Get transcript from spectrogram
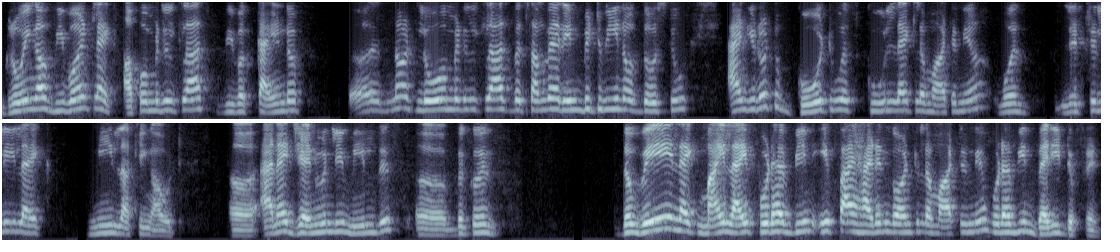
growing up, we weren't like upper middle class. We were kind of uh, not lower middle class, but somewhere in between of those two. And, you know, to go to a school like La Martiniere was literally like me lucking out. Uh, and I genuinely mean this uh, because the way like my life would have been if I hadn't gone to La Martiniere would have been very different.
